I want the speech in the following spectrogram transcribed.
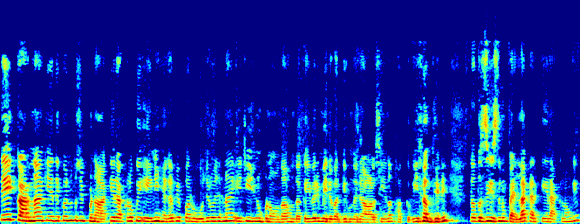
ਤੇ ਕਰਨਾ ਕੀ ਦੇਖੋ ਇਹਨੂੰ ਤੁਸੀਂ ਬਣਾ ਕੇ ਰੱਖ ਲਓ, ਕੋਈ ਇਹ ਨਹੀਂ ਹੈਗਾ ਵੀ ਆਪਾਂ ਰੋਜ਼-ਰੋਜ਼ ਹਨਾ ਇਹ ਚੀਜ਼ ਨੂੰ ਬਣਾਉਂਦਾ ਹੁੰਦਾ। ਕਈ ਵਾਰੀ ਮੇਰੇ ਵਰਗੇ ਹੁੰਦੇ ਨੇ ਆਲਸੀ, ਹਨਾ, ਥੱਕ ਵੀ ਜਾਂਦੇ ਨੇ, ਤਾਂ ਤੁਸੀਂ ਇਸ ਨੂੰ ਪਹਿਲਾਂ ਕਰਕੇ ਰੱਖ ਲਓਗੇ,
